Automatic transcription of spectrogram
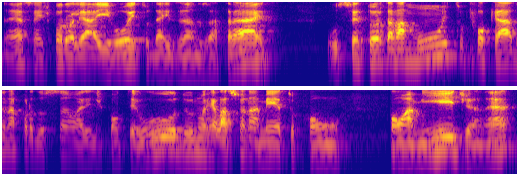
né, se a gente for olhar aí 8, 10 anos atrás, o setor estava muito focado na produção ali de conteúdo, no relacionamento com, com a mídia, né?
